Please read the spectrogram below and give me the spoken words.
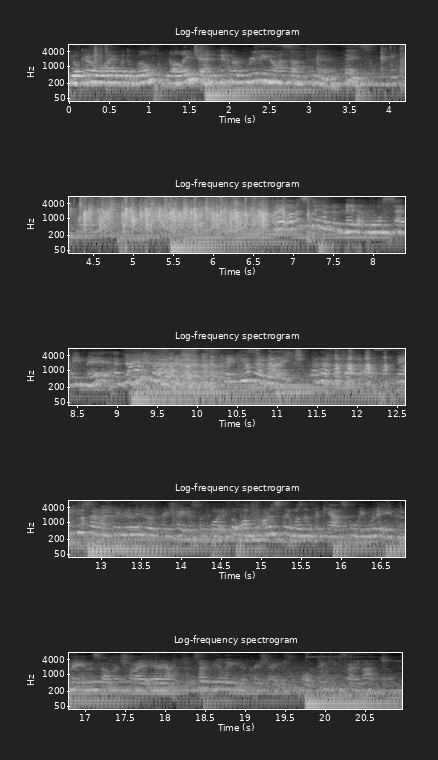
You'll go away with a wealth of knowledge and have a really nice afternoon. Thanks. I honestly haven't met a more savvy mayor, have you? Thank you so much. Thank you so much. We really do appreciate your support. If it honestly wasn't for council, we wouldn't even be in the Sutherland Shire area. So really appreciate your support. Thank you so much.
